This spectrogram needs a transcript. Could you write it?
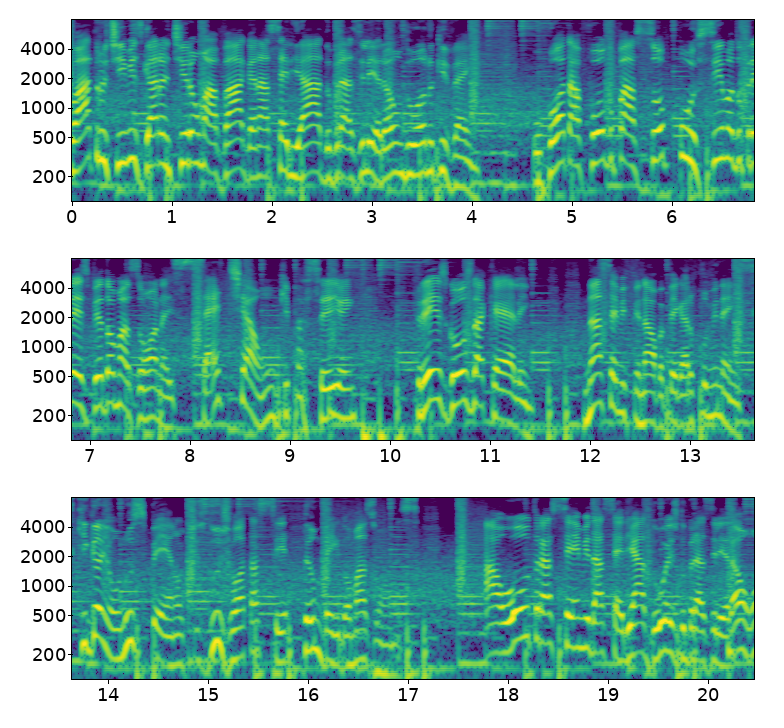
Quatro times garantiram uma vaga na Série A do Brasileirão do ano que vem. O Botafogo passou por cima do 3B do Amazonas. 7 a 1 que passeio, hein? Três gols da Kellen. Na semifinal vai pegar o Fluminense, que ganhou nos pênaltis do JC, também do Amazonas. A outra semi da Série A2 do Brasileirão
